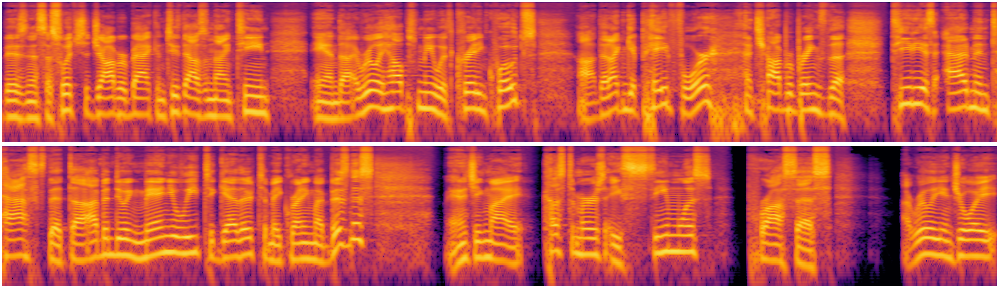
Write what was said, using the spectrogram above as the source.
business. I switched to Jobber back in 2019, and uh, it really helps me with creating quotes uh, that I can get paid for. Jobber brings the tedious admin tasks that uh, I've been doing manually together to make running my business, managing my customers a seamless process. I really enjoy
